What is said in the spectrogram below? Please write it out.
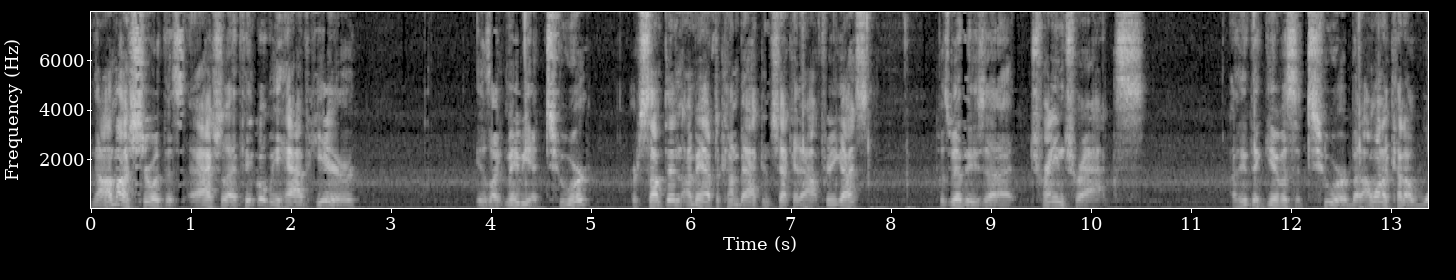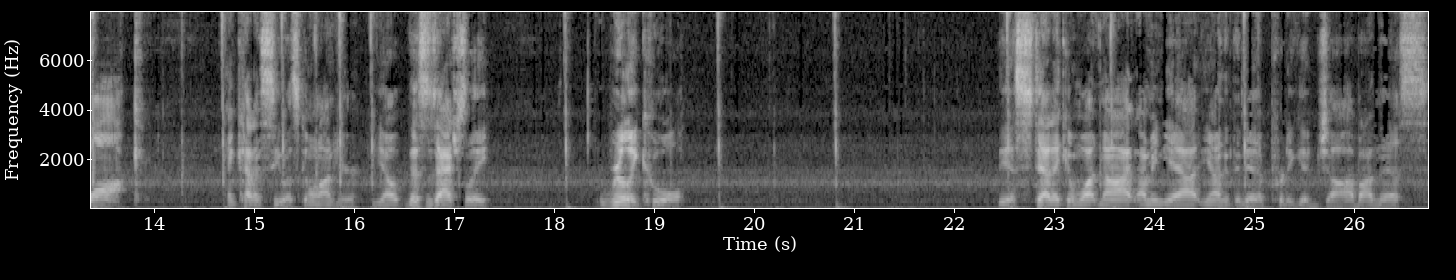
now, I'm not sure what this. Actually, I think what we have here is like maybe a tour or something. I may have to come back and check it out for you guys because we have these uh, train tracks. I think they give us a tour, but I want to kind of walk and kind of see what's going on here. You know, this is actually really cool. The aesthetic and whatnot. I mean, yeah, you know, I think they did a pretty good job on this.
